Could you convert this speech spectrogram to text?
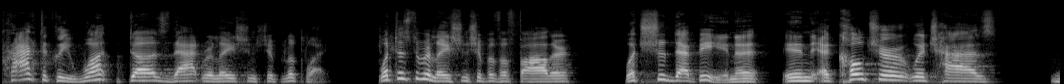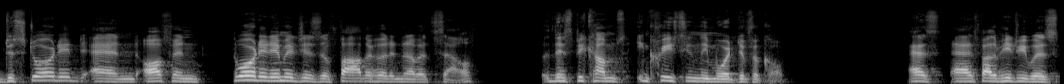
practically, what does that relationship look like? What does the relationship of a father, what should that be? In a, in a culture which has distorted and often thwarted images of fatherhood in and of itself, this becomes increasingly more difficult. As, as Father Petri was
